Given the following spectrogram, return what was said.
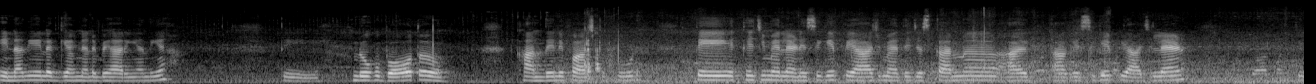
ਇਹਨਾਂ ਦੀਆਂ ਲੱਗੀਆਂ ਹੋਈਆਂ ਨੇ ਬਿਹਾਰੀਆਂ ਦੀਆਂ। ਅਤੇ ਲੋਕ ਬਹੁਤ ਖਾਂਦੇ ਨੇ ਫਾਸਟ ਫੂਡ ਤੇ ਇੱਥੇ ਜੀ ਮੈਂ ਲੈਣੇ ਸੀਗੇ ਪਿਆਜ਼, ਮੈਂ ਤੇ ਜਿਸ ਕਾਰਨ ਆ ਆ ਗਏ ਸੀਗੇ ਪਿਆਜ਼ ਲੈਣ। ਤੇ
